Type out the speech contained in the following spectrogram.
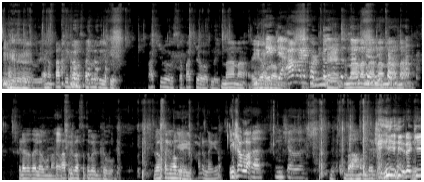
এখন পাত্রীর ব্যবস্থা করে দিবি কি? পাত্রী ব্যবস্থা অভাব নেই। না না এটা না। না না না না না না। এটা তো তাইলে হব না। পাত্রীর ব্যবস্থা তো করে দিতে হব। ব্যবস্থা কি হবে? ফাটে না কেন ইনশাল্লাহ বা আমাদের এটা কি?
